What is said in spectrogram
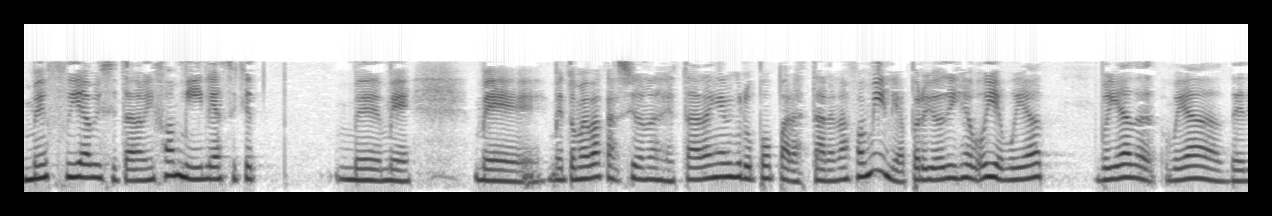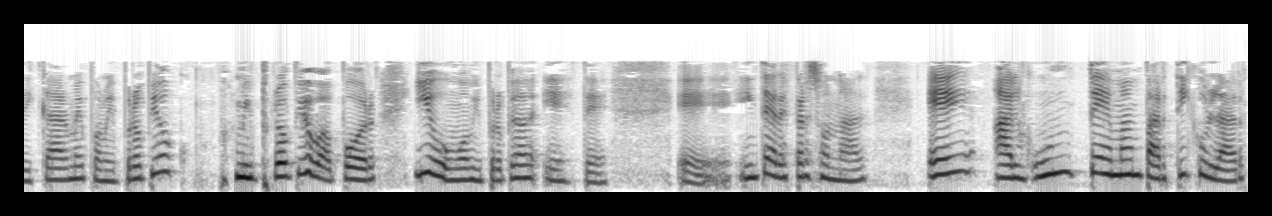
me fui a visitar a mi familia, así que me, me, me, me tomé vacaciones de estar en el grupo para estar en la familia. Pero yo dije, oye, voy a voy a voy a dedicarme por mi propio por mi propio vapor y humo, mi propio este eh, interés personal en algún tema en particular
